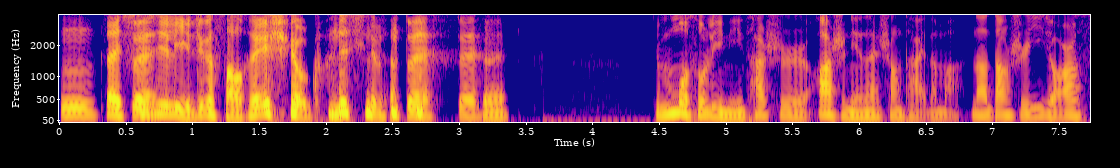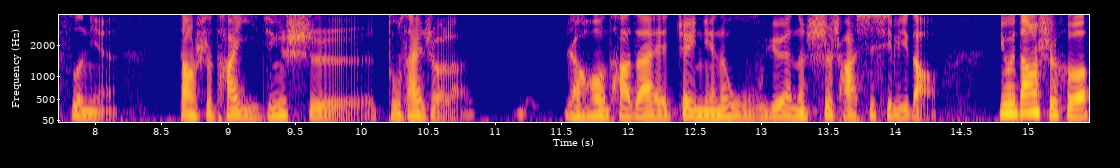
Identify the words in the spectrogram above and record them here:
嗯，在西西里这个扫黑是有关系的。对对。对，就墨索里尼他是二十年代上台的嘛，那当时一九二四年，当时他已经是独裁者了，然后他在这一年的五月呢视察西西里岛，因为当时和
